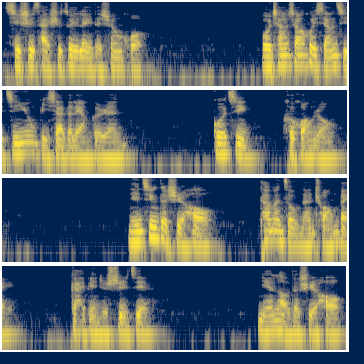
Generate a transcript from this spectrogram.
其实才是最累的生活。我常常会想起金庸笔下的两个人，郭靖和黄蓉。年轻的时候，他们走南闯北。改变着世界。年老的时候，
